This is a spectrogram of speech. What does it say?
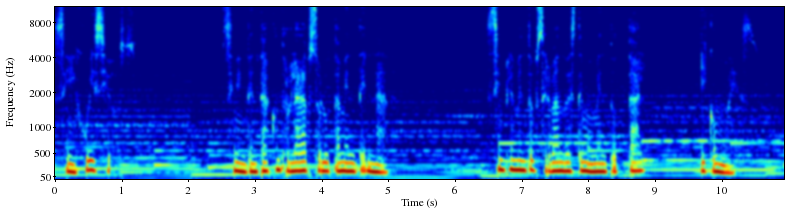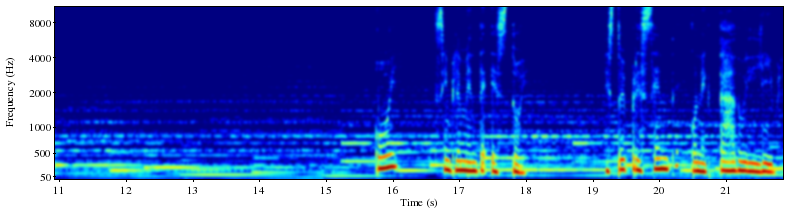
sin juicios, sin intentar controlar absolutamente nada, simplemente observando este momento tal y como es. Hoy simplemente estoy. Estoy presente, conectado y libre.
